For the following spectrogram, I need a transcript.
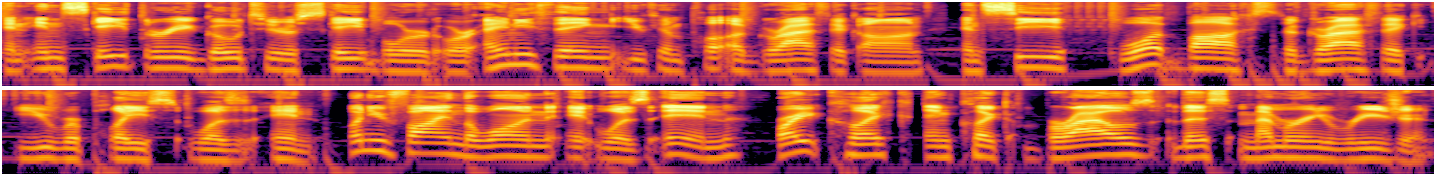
And in Skate 3, go to your skateboard or anything you can put a graphic on and see what box the graphic you replace was in. When you find the one it was in, right click and click browse this memory region.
